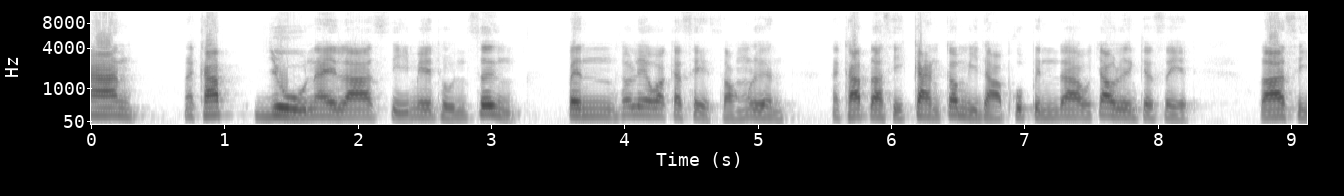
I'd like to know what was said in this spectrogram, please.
งานนะครับอยู่ในราศีเมถุนซึ่งเป็นเขาเรียกว่าเกษตรสองเรือนนะครับราศีกันก็มีดาวพุธเป็นดาวเจ้าเรือนเกษตร ราศี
